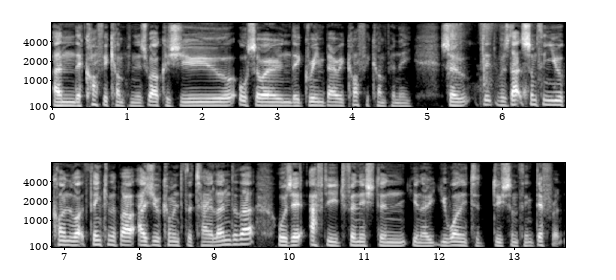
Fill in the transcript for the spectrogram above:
and the coffee company as well, because you also own the Green Beret Coffee Company. So, did, was that something you were kind of like thinking about as you were coming to the tail end of that, or was it after you'd finished and you know you wanted to do something different?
